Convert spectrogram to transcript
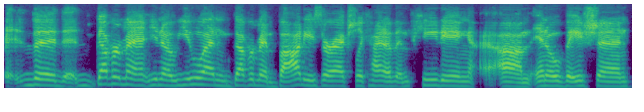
the, the, government, you know, UN government bodies are actually kind of impeding um, innovation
